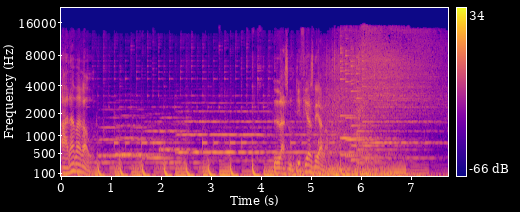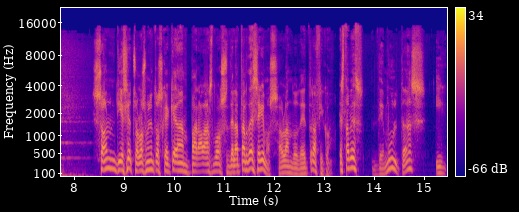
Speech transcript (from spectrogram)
Araba Gaur. Las noticias de Álava. Son 18 los minutos que quedan para las 2 de la tarde. Seguimos hablando de tráfico. Esta vez de multas y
